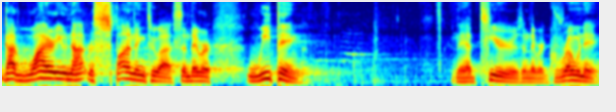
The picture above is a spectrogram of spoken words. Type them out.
God, why are you not responding to us? And they were weeping. And they had tears and they were groaning.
